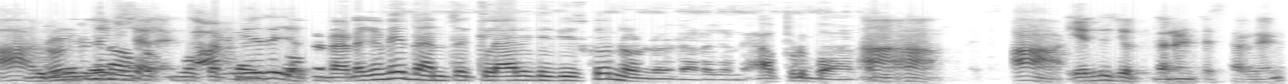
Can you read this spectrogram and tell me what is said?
ఆ రెండు ఏదైనా నిమిషాలు. ఒక- దాని మీదే ఒకటి చెప్తాను. ఒకటి అడగండి దాంతో క్లారిటీ తీసుకొని రెండు అడగండి. అప్పుడు బాగుంటుంది. ఎందుకు చెప్తానంటే సార్ నేను.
